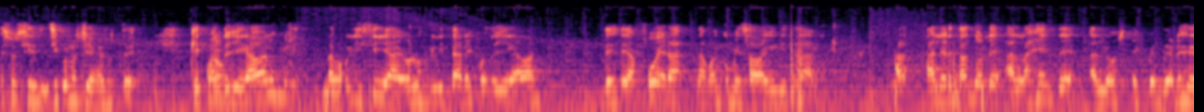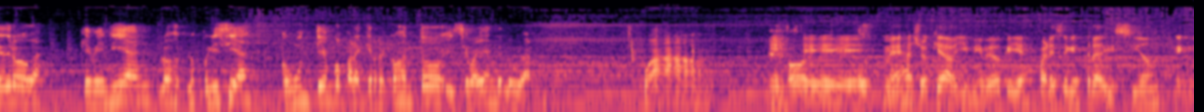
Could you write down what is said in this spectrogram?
Eso sí, sí conocían eso ustedes. Que cuando llegaba la policía o los militares, cuando llegaban desde afuera, la man comenzaba a gritar, alertándole a la gente, a los expendedores de droga, que venían los, los policías con un tiempo para que recojan todo y se vayan del lugar. ¡Wow! Este, me deja choqueado, Jimmy. Veo que ya parece que es tradición en,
